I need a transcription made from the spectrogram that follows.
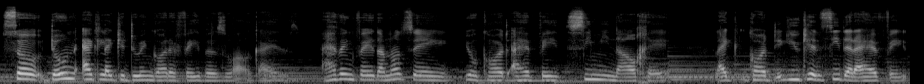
So don't act like you're doing god a favor as well guys. Having faith i'm not saying yo god i have faith. See me now okay? Like god you can see that i have faith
